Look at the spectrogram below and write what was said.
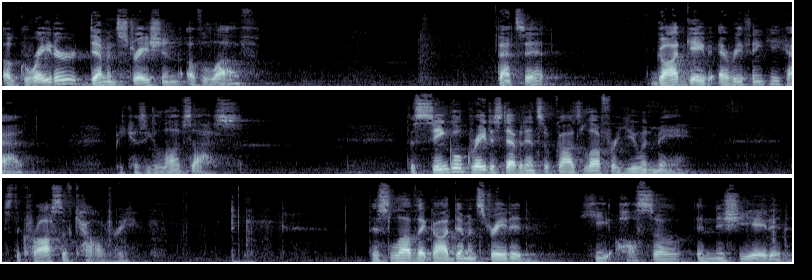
a greater demonstration of love. That's it. God gave everything he had because he loves us. The single greatest evidence of God's love for you and me is the cross of Calvary. This love that God demonstrated, he also initiated.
